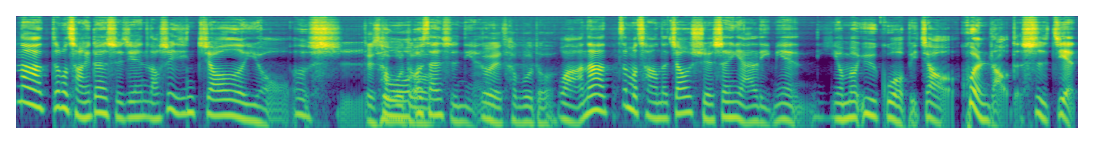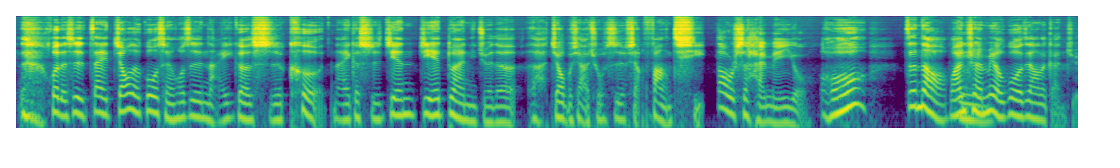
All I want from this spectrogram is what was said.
那这么长一段时间，老师已经教了有二十对差不多二三十年。对，差不多。哇，那这么长的教学生涯里面，你有没有遇过比较困扰的事件，或者是在教的过程，或是哪一个时刻、哪一个时间阶段，你觉得啊教不下去，或是想放弃？倒是还没有哦，真的、哦、完全没有过这样的感觉。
